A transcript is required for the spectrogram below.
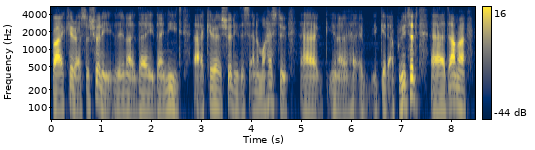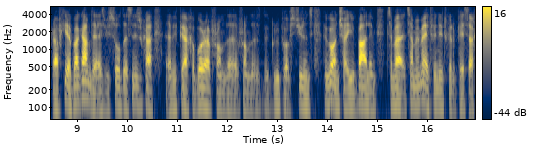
by Akira. So surely, you know, they, they need uh, Akira. Surely this animal has to, uh, you know, get uprooted. Dama Ravkia Bagamda, as we saw this Nizra Mipia Chabura from the from the, the group of students who go on Shayu Balim Tamamet Vinitkul Pesach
